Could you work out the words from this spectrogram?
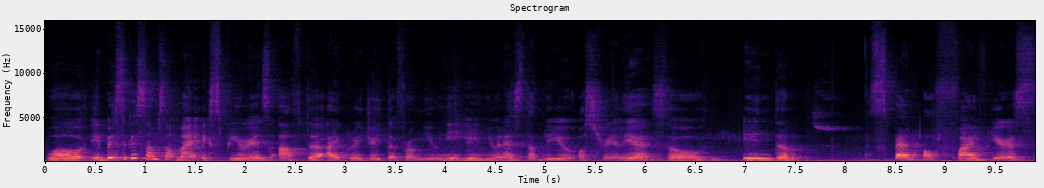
well, it basically sums up my experience after I graduated from uni in mm. UNSW Australia. So in the span of five years,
